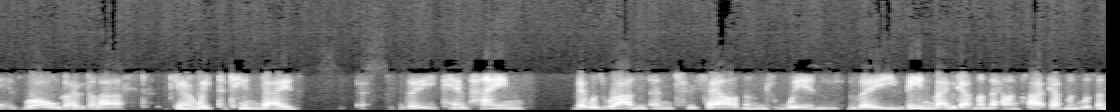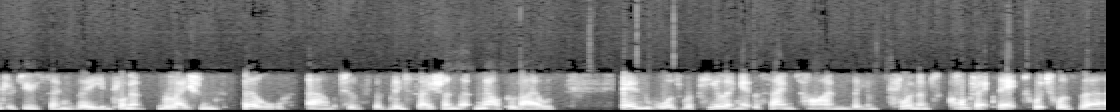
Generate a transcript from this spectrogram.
has rolled over the last, you know, week to ten days. The campaign that was run in 2000 when the then Labor government, the Helen Clark government, was introducing the Employment Relations Bill, um, which is the legislation that now prevails, and was repealing at the same time the Employment Contracts Act, which was the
